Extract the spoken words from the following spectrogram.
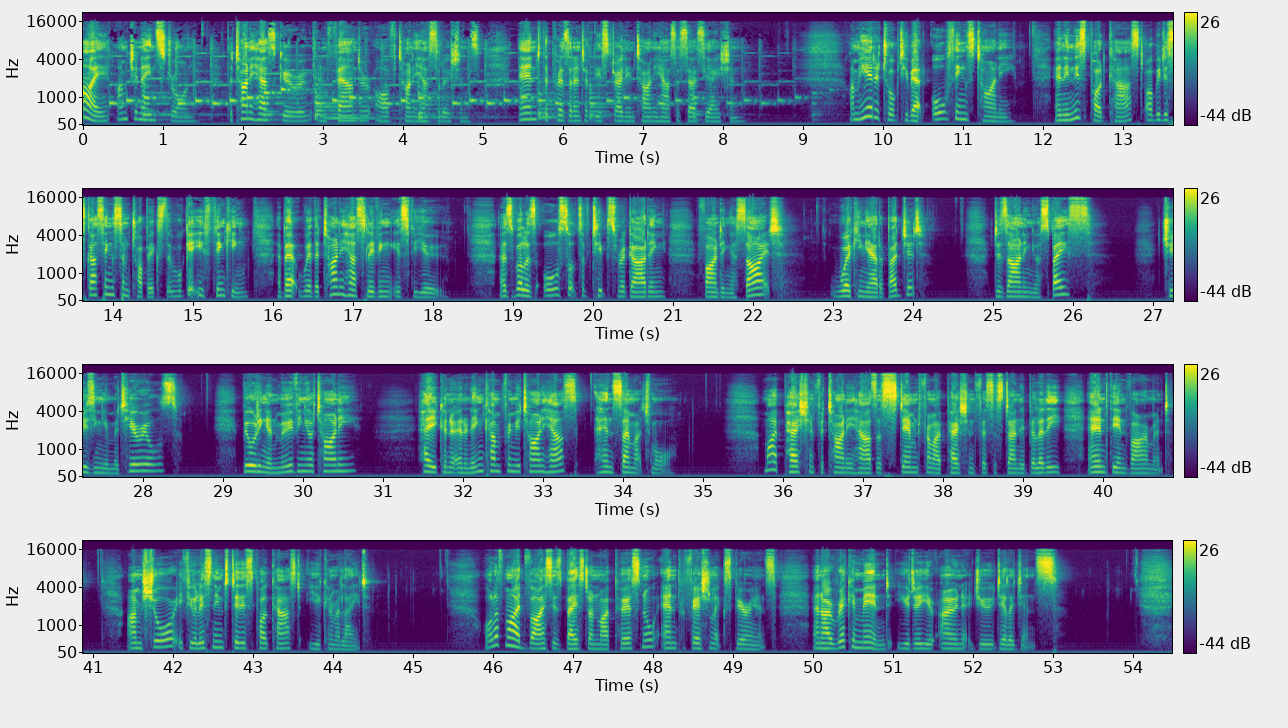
Hi, I'm Janine Strawn, the Tiny House Guru and founder of Tiny House Solutions, and the president of the Australian Tiny House Association. I'm here to talk to you about all things tiny, and in this podcast, I'll be discussing some topics that will get you thinking about whether tiny house living is for you, as well as all sorts of tips regarding finding a site, working out a budget, designing your space, choosing your materials, building and moving your tiny, how you can earn an income from your tiny house, and so much more. My passion for tiny houses stemmed from my passion for sustainability and the environment. I'm sure if you're listening to this podcast, you can relate. All of my advice is based on my personal and professional experience, and I recommend you do your own due diligence.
